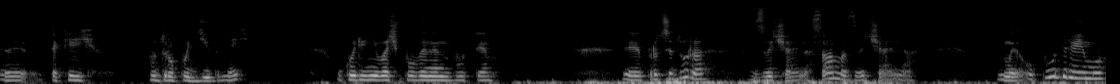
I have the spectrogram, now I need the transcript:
е, такий пудроподібний. Укорінювач повинен бути. Е, Процедура звичайна, сама звичайна. Ми опудрюємо.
